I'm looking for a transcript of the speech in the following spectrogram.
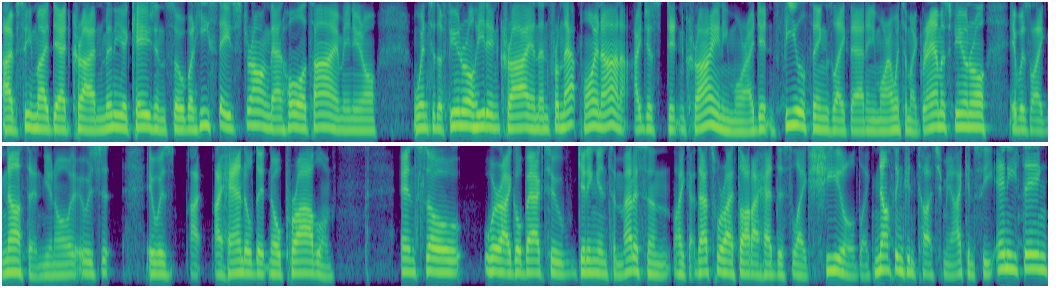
I've seen my dad cry on many occasions. So, but he stayed strong that whole time. And, you know, went to the funeral, he didn't cry. And then from that point on, I just didn't cry anymore. I didn't feel things like that anymore. I went to my grandma's funeral. It was like nothing, you know, it was just, it was, I, I handled it no problem. And so where I go back to getting into medicine, like that's where I thought I had this like shield, like nothing can touch me. I can see anything.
